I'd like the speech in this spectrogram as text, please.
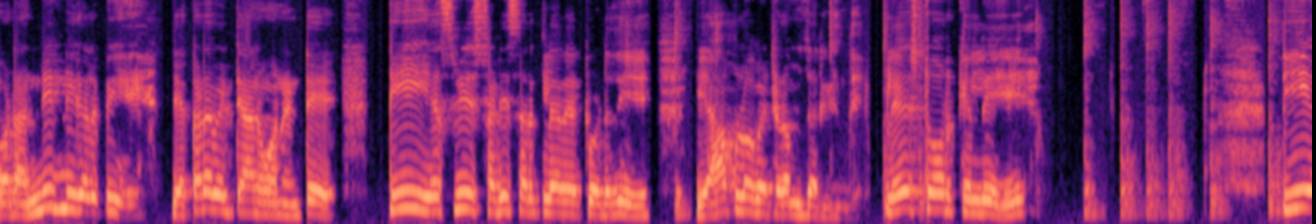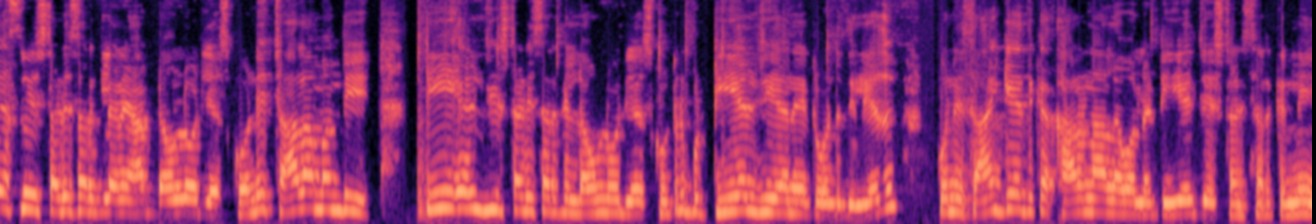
వాటన్నింటినీ కలిపి ఎక్కడ పెట్టాను అని అంటే టిఎస్వి స్టడీ సర్కిల్ అనేటువంటిది యాప్లో పెట్టడం జరిగింది. ప్లే స్టోర్కి వెళ్ళి టిఎస్వి స్టడీ సర్కిల్ అనే యాప్ డౌన్లోడ్ చేసుకోండి. చాలా మంది టిఎల్జి స్టడీ సర్కిల్ డౌన్లోడ్ చేసుకుంటారు. ఇప్పుడు టిఎల్జి అనేటువంటిది లేదు. కొన్ని సాంకేతిక కారణాల వల్ల టిఎల్జి స్టడీ సర్కిల్ని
